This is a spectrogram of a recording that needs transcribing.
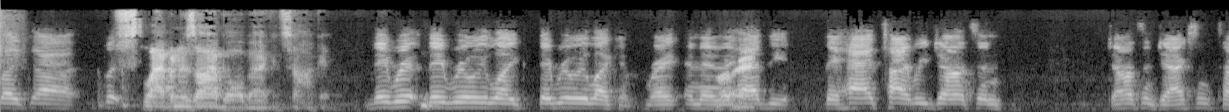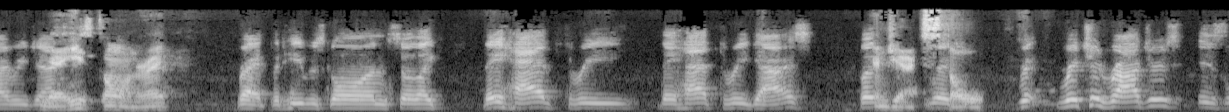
like, uh, but slapping his eyeball back in socket. they re- they really like they really like him, right? And then Right. they had the they had Tyree Johnson, Johnson Jackson, Tyree Jackson, Yeah, he's gone, right? right? But he was gone, so like they had three they had three guys, but And Jack Rich- Stoll. Ri- Richard Rodgers is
